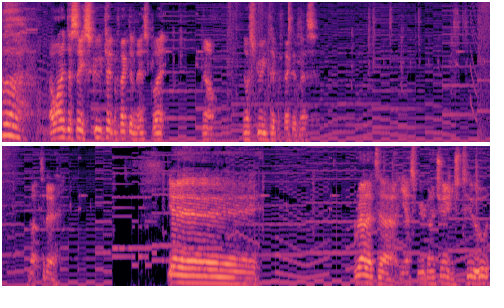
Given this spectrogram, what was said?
I wanted to say screw type effectiveness, but no. No screwing type effectiveness. Not today. Yay! Rattata. Yes, we are going to change to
